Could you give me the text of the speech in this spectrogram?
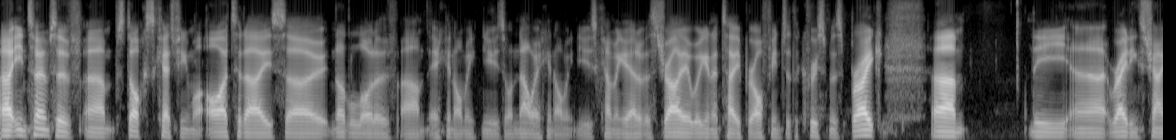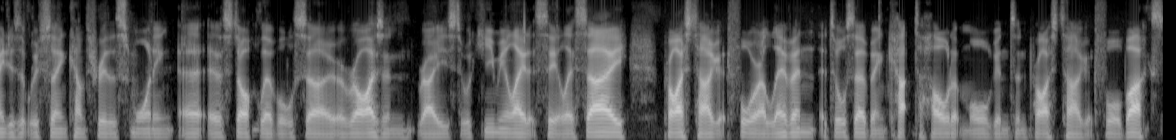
Uh, in terms of um, stocks catching my eye today, so not a lot of um, economic news or no economic news coming out of Australia. We're going to taper off into the Christmas break. Um, the uh, ratings changes that we've seen come through this morning uh, at a stock level. So Horizon raised to accumulate at CLSA, price target 411. It's also been cut to hold at Morgan's and price target 4 bucks.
